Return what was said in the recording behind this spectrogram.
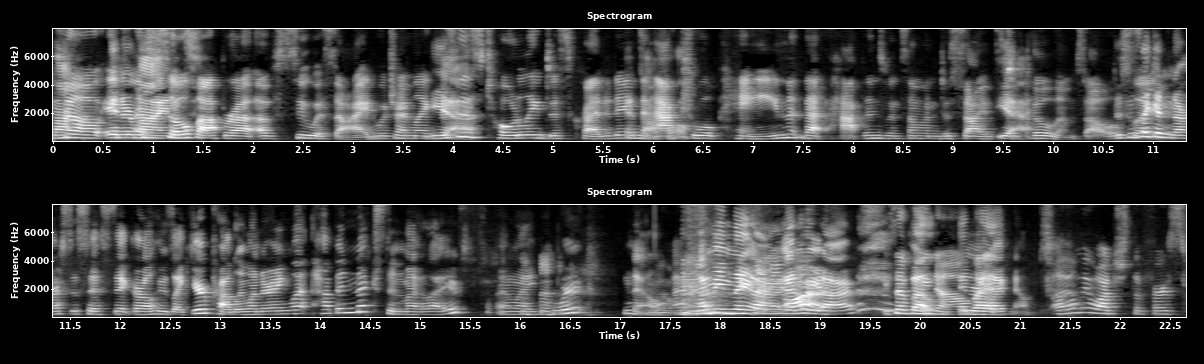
Gomez's mi- no, it's inner a mind. soap opera of suicide, which I'm like, Yeah. this is totally discrediting It's the awful. actual pain that happens when someone decides Yeah. to kill themselves. This is like, a narcissistic girl who's like, "You're probably wondering what happened next in my life." I'm like, "We're no." I mean, they are, you and we are. are. except But we know, in but real life, no. I only watched the first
